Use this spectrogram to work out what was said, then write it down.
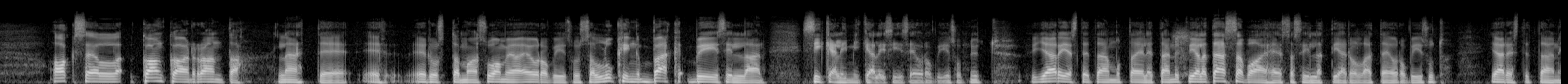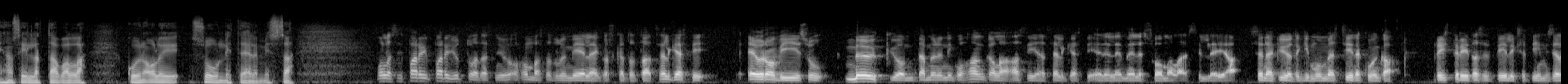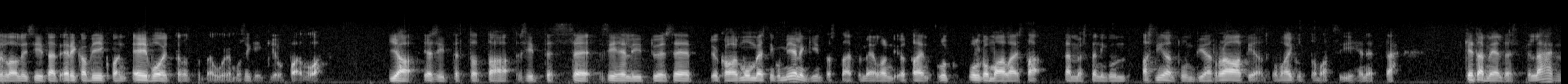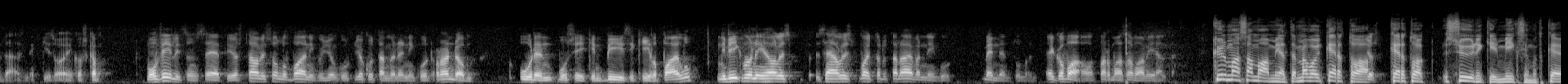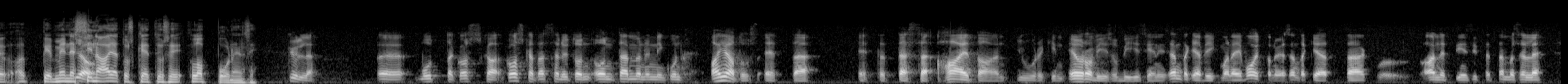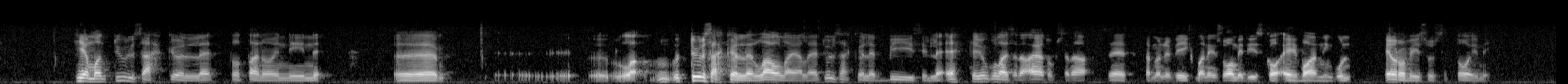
Aksel Kankaan ranta lähtee edustamaan Suomea Euroviisuissa Looking Back-biisillään, sikäli mikäli siis Euroviisut nyt järjestetään, mutta eletään nyt vielä tässä vaiheessa sillä tiedolla, että Euroviisut järjestetään ihan sillä tavalla kuin oli suunnitelmissa. Mulla siis pari, pari juttua tästä hommasta tuli mieleen, koska tota, selkeästi Euroviisu möykky on tämmöinen niin hankala asia selkeästi edelleen meille suomalaisille ja se näkyy jotenkin mun mielestä siinä, kuinka ristiriitaiset fiilikset ihmisillä oli siitä, että Erika Viikman ei voittanut tätä uuden musiikin kilpailua. Ja, ja sitten, tota, sitten se, siihen liittyen se, joka on mun mielestä niin kuin mielenkiintoista, että meillä on jotain ulkomaalaista tämmöistä niin kuin asiantuntijaraatia, jotka vaikuttavat siihen, että ketä meiltä sitten lähetetään sinne kisoihin, koska mun fiilis on se, että jos tämä olisi ollut vain niin joku, joku tämmöinen niin random uuden musiikin biisikilpailu, niin Wigmanihan olisi, sehän olisi voittanut tämän aivan niin kuin mennen tulen. Eikö vaan, olet varmaan samaa mieltä. Kyllä mä oon samaa mieltä. Mä voin kertoa, kertoa syynikin miksi, mutta mene Joo. sinä ajatusketjusi loppuun ensin. Kyllä, Ö, mutta koska, koska tässä nyt on, on tämmöinen niin kuin ajatus, että, että tässä haetaan juurikin Euroviisubiisiä, niin sen takia Wigman ei voittanut ja sen takia, että annettiin sitten tämmöiselle hieman tylsähkölle tota noin niin, ö, la, tylsähkölle laulajalle ja tylsähkölle biisille ehkä jonkunlaisena ajatuksena se, että tämmöinen Wigmanin Suomi-disko ei vaan niin kuin Euroviisuissa toimi.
